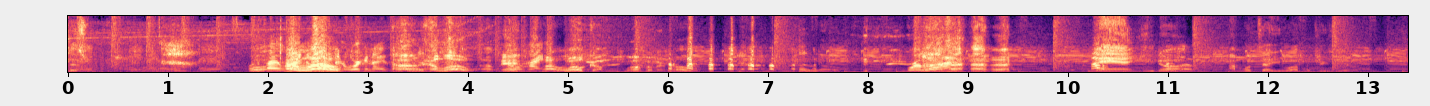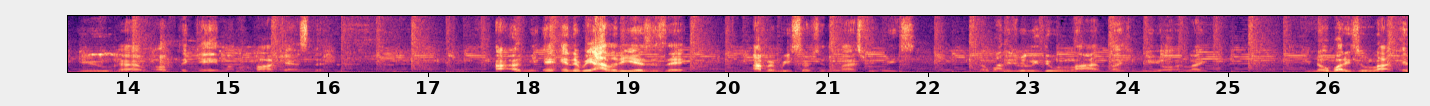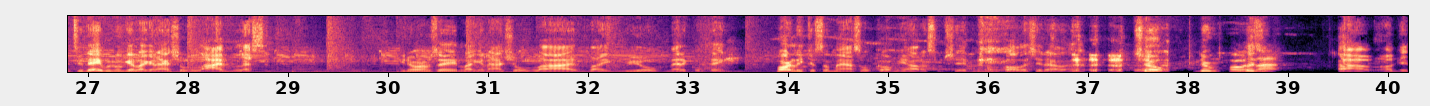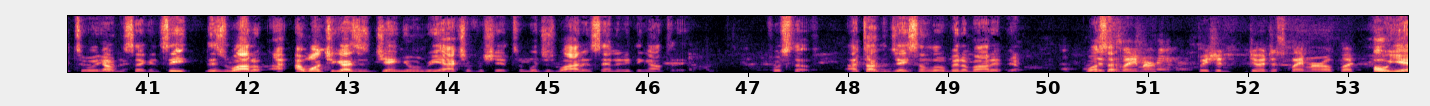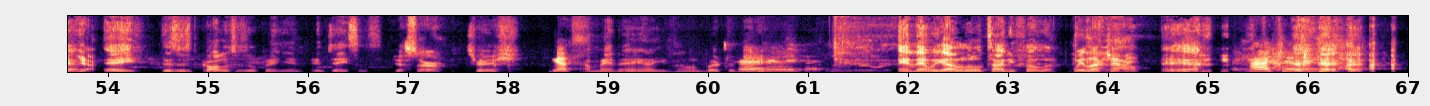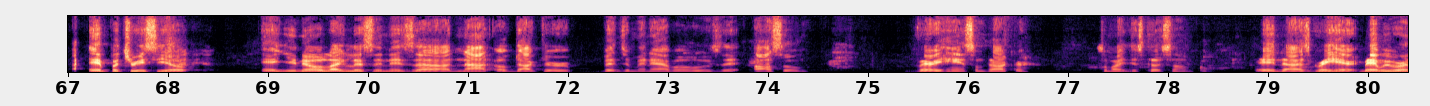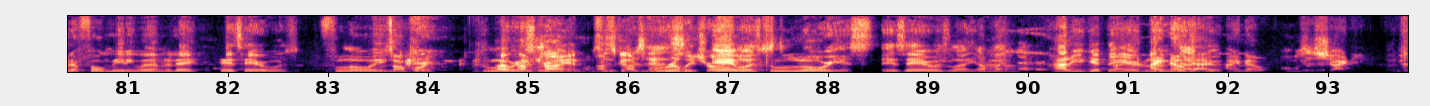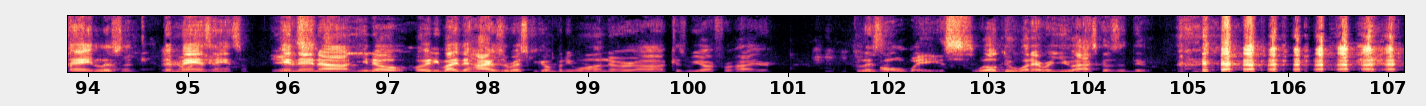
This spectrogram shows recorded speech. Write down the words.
How's this? What Well, if I line hello. up and organize them? Uh, hello. Uh, and, oh, hi. uh, welcome. Welcome, everyone. Oh, hello. We're live. Man, you know, Hello. I'm gonna tell you what, Patricio. You have upped the game on the podcast thing. I, I and and the reality is, is that I've been researching the last few weeks. Nobody's really doing live like we are. Like nobody's doing live. And today we're gonna get like an actual live lesson. You know what I'm saying? Like an actual live, like real medical thing. Partly because some asshole called me out on some shit, and we're gonna call that shit out. So the What was listen, that? uh, I'll get to it here in a second. See, this is why I, I, I want you guys' genuine reaction for shit, so, which is why I didn't send anything out today for stuff. I talked to Jason a little bit about it. Yeah. What's that? disclaimer. We should do a disclaimer real quick. Oh yeah. Yeah. Hey, this is Carlos's opinion and Jason's. yes, sir. Trish, Yes. Amanda. Hey, how you doing, birthday buddy? Hey, buddy. And then we got a little tiny fella. We love Jimmy. Yeah. Hi, Jimmy. and Patricio. And you know, like, listen, is uh not of Dr. Benjamin Abo, who's an awesome, very handsome doctor. Somebody just touched some. And uh his gray hair. Man, we were in a phone meeting with him today. His hair was flowing It's on point. I, I'm trying. I'm, as good as I'm really trying. It was glorious. His hair was like, I'm like, how do you get the hair to look I know that, that. good? I know. Almost as shiny. Hey, listen, the No man's idea. handsome. Yes. And then uh, you know, anybody that hires a rescue company one or uh because we are for hire. Listen, always. we'll do whatever you ask us to do.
